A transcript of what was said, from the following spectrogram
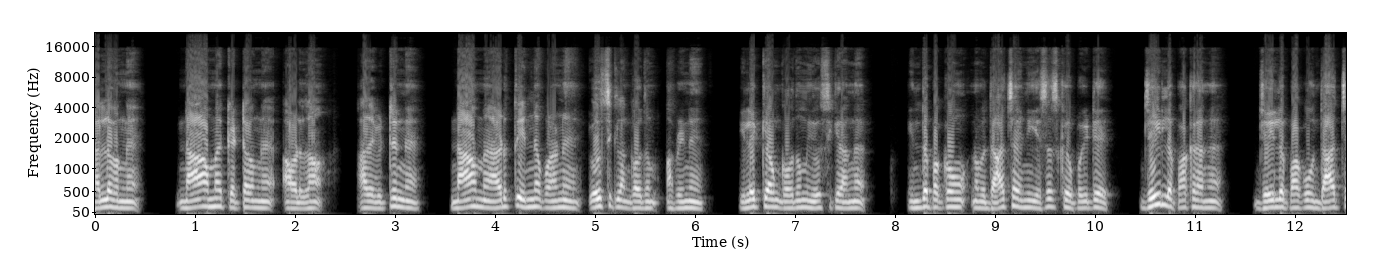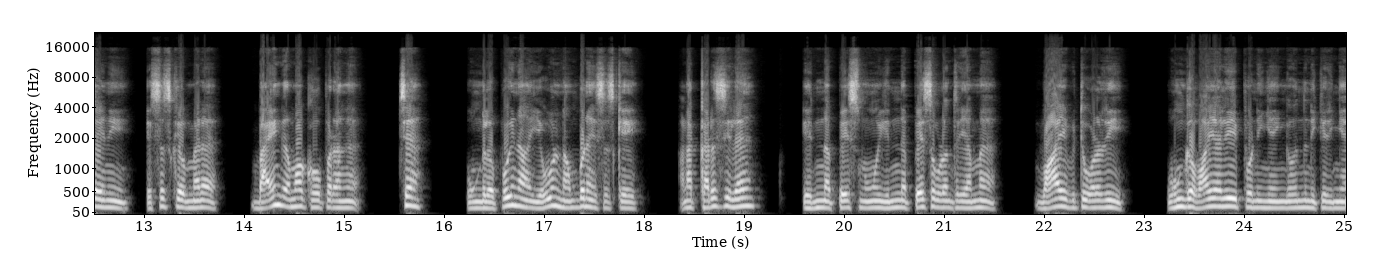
நல்லவங்க. நாம கெட்டவங்க அவ்வளவுதான். அதை விட்டுருங்க. நாம அடுத்து என்ன பண்ணணும்னு யோசிக்கலாம் கௌதம் அப்படின்னு இலக்கியாவும் கௌதமும் யோசிக்கிறாங்க. இந்த பக்கம் நம்ம தாச்சாயினி எஸ்எஸ்கே போயிட்டு ஜெயில பாக்குறாங்க. ஜெயில பார்க்கவும் தாச்சாயினி எஸ்எஸ்கே மேல பயங்கரமா கோவப்படுறாங்க. ச்சே உங்களை போய் நான் எவ்வளவு நம்பினேன் எஸ்எஸ்கே ஆனா கடைசியில என்ன பேசணும் என்ன பேசக்கூடாதுன்னு தெரியாம வாயை விட்டு உளறி உங்க வாயாலே இப்போ நீங்க இங்க வந்து நிக்கிறீங்க.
